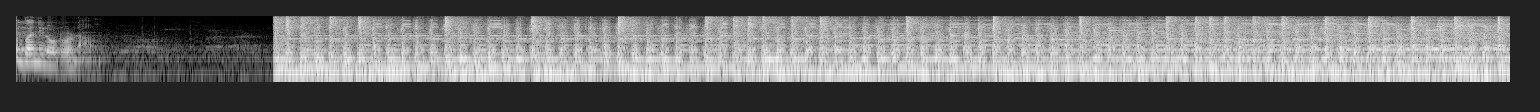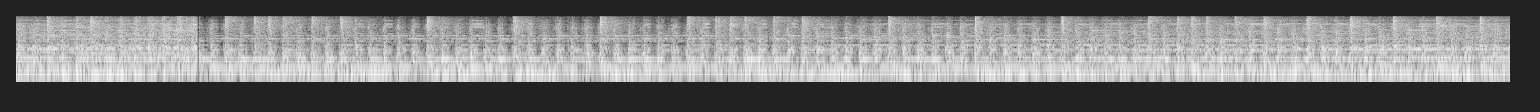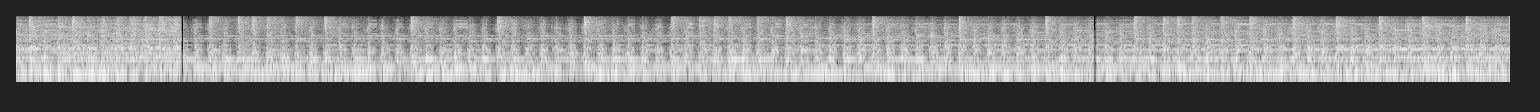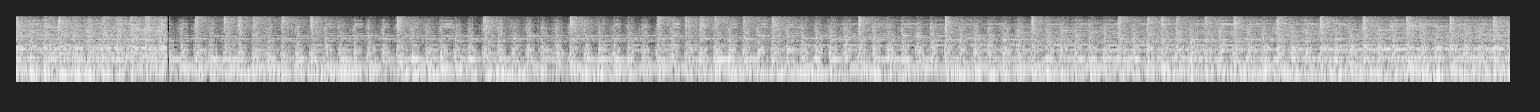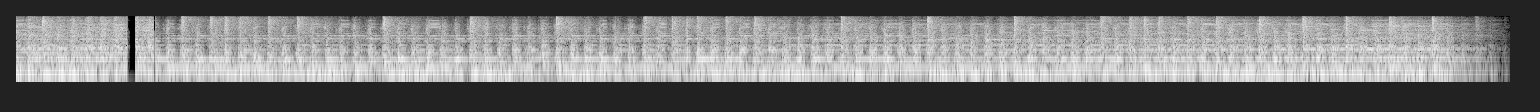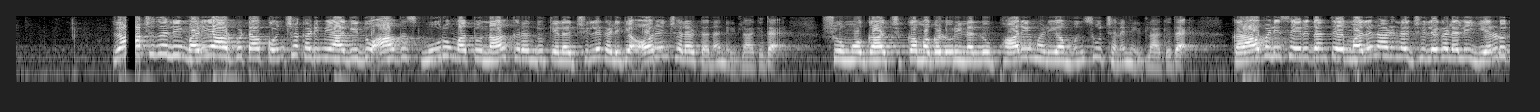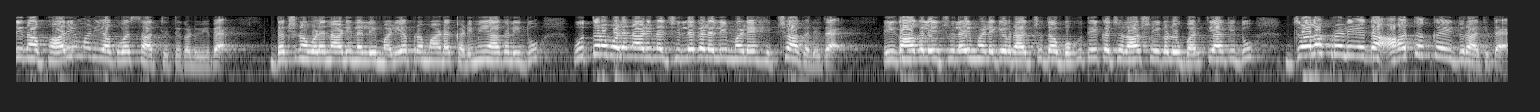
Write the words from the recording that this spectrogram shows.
ಬನ್ನಿ ನೋಡೋಣ. ರಾಜ್ಯದಲ್ಲಿ ಮಳೆಯ ಆರ್ಭಟ ಕೊಂಚ ಕಡಿಮೆಯಾಗಿದ್ದು ಆಗಸ್ಟ್ ಮೂರು ಮತ್ತು ನಾಲ್ಕರಂದು ಕೆಲ ಜಿಲ್ಲೆಗಳಿಗೆ ಆರೆಂಜ್ ಅಲರ್ಟ್ ಅನ್ನು ನೀಡಲಾಗಿದೆ. ಶಿವಮೊಗ್ಗ, ಚಿಕ್ಕಮಗಳೂರಿನಲ್ಲೂ ಭಾರಿ ಮಳೆಯ ಮುನ್ಸೂಚನೆ ನೀಡಲಾಗಿದೆ. ಕರಾವಳಿ ಸೇರಿದಂತೆ ಮಲೆನಾಡಿನ ಜಿಲ್ಲೆಗಳಲ್ಲಿ ಎರಡು ದಿನ ಭಾರಿ ಮಳೆಯಾಗುವ ಸಾಧ್ಯತೆಗಳು ಇವೆ. ದಕ್ಷಿಣ ಒಳನಾಡಿನಲ್ಲಿ ಮಳೆಯ ಪ್ರಮಾಣ ಕಡಿಮೆಯಾಗಲಿದ್ದು, ಉತ್ತರ ಒಳನಾಡಿನ ಜಿಲ್ಲೆಗಳಲ್ಲಿ ಮಳೆ ಹೆಚ್ಚಾಗಲಿದೆ. ಈಗಾಗಲೇ ಜುಲೈ ಮಳೆಗೆ ರಾಜ್ಯದ ಬಹುತೇಕ ಜಲಾಶಯಗಳು ಭರ್ತಿಯಾಗಿದ್ದು, ಜಲಪ್ರಳಯದ ಆತಂಕ ಎದುರಾಗಿದೆ.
